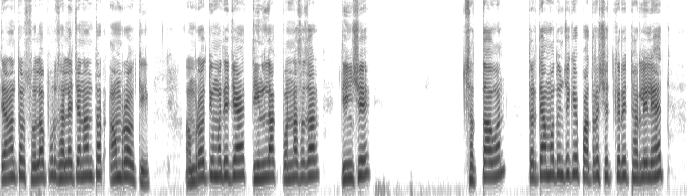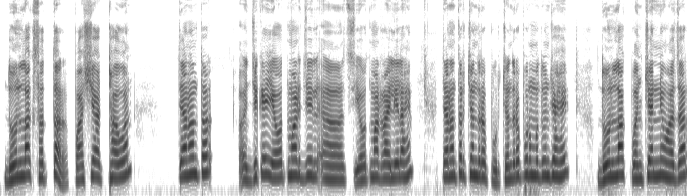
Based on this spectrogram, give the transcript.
त्यानंतर सोलापूर झाल्याच्यानंतर अमरावती. अमरावतीमध्ये जे आहे तीन लाख पन्नास हजार तीनशे सत्तावन्न तर त्यामधून जे काही पात्र शेतकरी ठरलेले आहेत दोन लाख सत्तर पाचशे अठ्ठावन्न. त्यानंतर जे काही यवतमाळ जिल यवतमाळ राहिलेलं आहे त्यानंतर चंद्रपूर. चंद्रपूरमधून जे आहे दोन लाख पंच्याण्णव हजार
